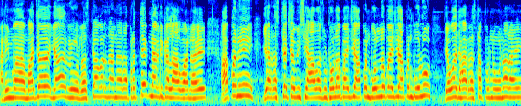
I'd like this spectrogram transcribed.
आणि मा माझं या रो- रस्त्यावर जाणाऱ्या प्रत्येक नागरिकाला आव्हान आहे. आपणही या रस्त्याच्या विषयी आवाज उठवला पाहिजे. आपण बोललं पाहिजे. आपण बोलू तेव्हाच हा रस्ता पूर्ण होणार आहे.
